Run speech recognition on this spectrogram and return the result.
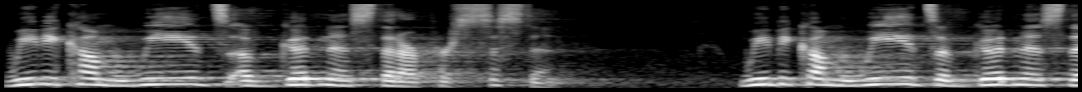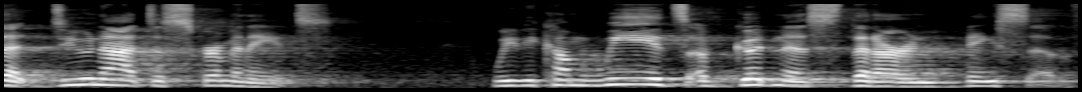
We become weeds of goodness that are persistent. We become weeds of goodness that do not discriminate. We become weeds of goodness that are invasive.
